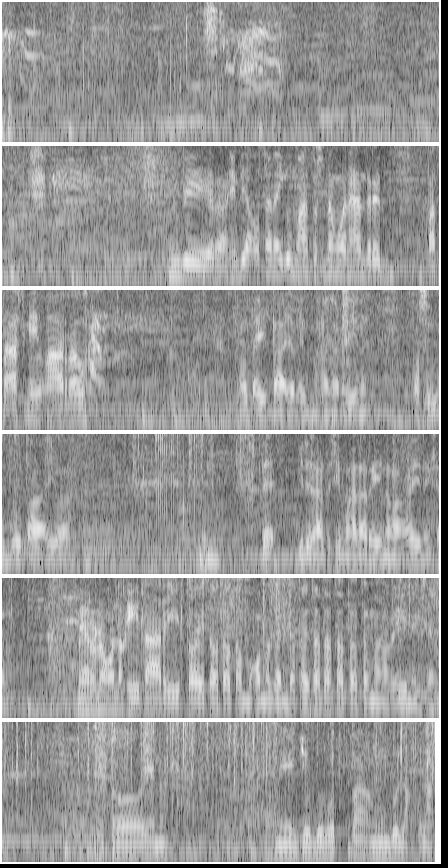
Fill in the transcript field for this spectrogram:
Bira. Hindi ako sanay gumastos ng 100 pataas ngayong araw. Patay tayo kay Mahal Arena. Pasubo tayo ah. Hindi, bilhin natin si Mahal Arena mga kainags. Ano? Meron ako nakita rito. Ito, ito, ito. Mukhang maganda to. Ito, ito, ito, ito, ito mga kainags. Ano? Ito, yan oh. Medyo bubot pa ang bulaklak.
